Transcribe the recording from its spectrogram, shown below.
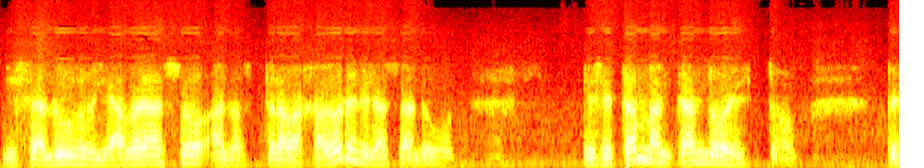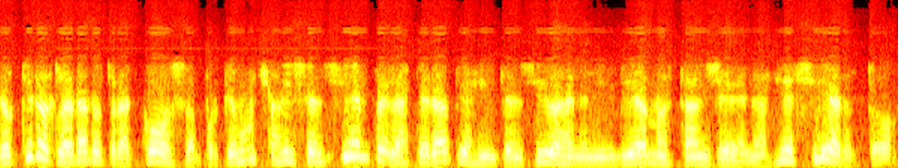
y saludo y abrazo a los trabajadores de la salud que se están bancando esto. Pero quiero aclarar otra cosa, porque muchos dicen siempre las terapias intensivas en el invierno están llenas, y es cierto,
